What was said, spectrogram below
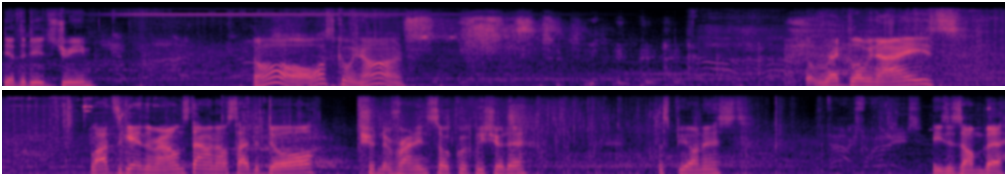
The other dude's dream? Oh, what's going on? Got red glowing eyes. Lads are getting the rounds down outside the door. Shouldn't have ran in so quickly, should I? Let's be honest. He's a zombie.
